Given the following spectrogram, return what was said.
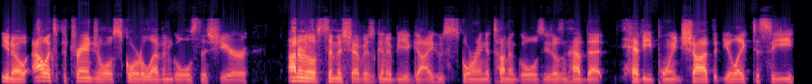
You know, Alex Pietrangelo scored 11 goals this year. I don't know if Simashev is going to be a guy who's scoring a ton of goals. He doesn't have that heavy point shot that you like to see.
